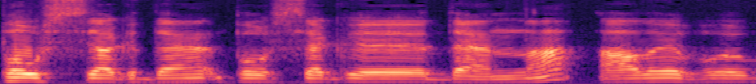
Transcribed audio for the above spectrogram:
повсякден, повсякденна, але в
